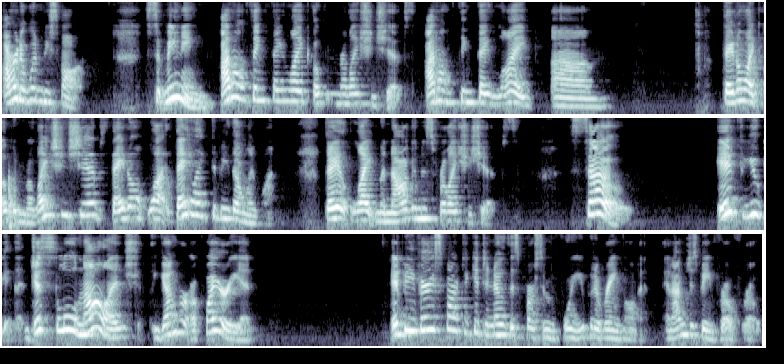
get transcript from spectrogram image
I heard it wouldn't be smart. So meaning, I don't think they like open relationships. I don't think they like um, they don't like open relationships. They don't like they like to be the only one. They like monogamous relationships. So, if you just a little knowledge, younger Aquarian, it'd be very smart to get to know this person before you put a ring on it. And I'm just being for real,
